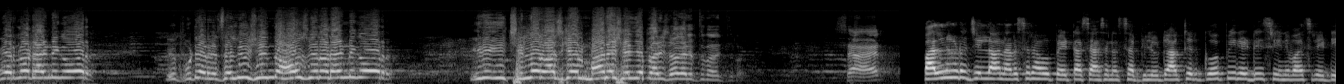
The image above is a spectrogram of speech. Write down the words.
we're not handing over we put a resolution in the house we're not handing over ఇది ఈ చిల్లర రాజకీయాలు మానేసి అని చెప్పి హరీష్ రావు గారు చెప్తున్నారు సార్. పల్నాడు జిల్లా నరసరావుపేట శాసనసభ్యులు డాక్టర్ గోపిరెడ్డి శ్రీనివాసరెడ్డి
